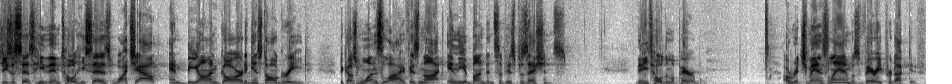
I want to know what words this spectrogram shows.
Jesus says, He then told, He says, Watch out and be on guard against all greed, because one's life is not in the abundance of his possessions. Then he told them a parable. A rich man's land was very productive.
